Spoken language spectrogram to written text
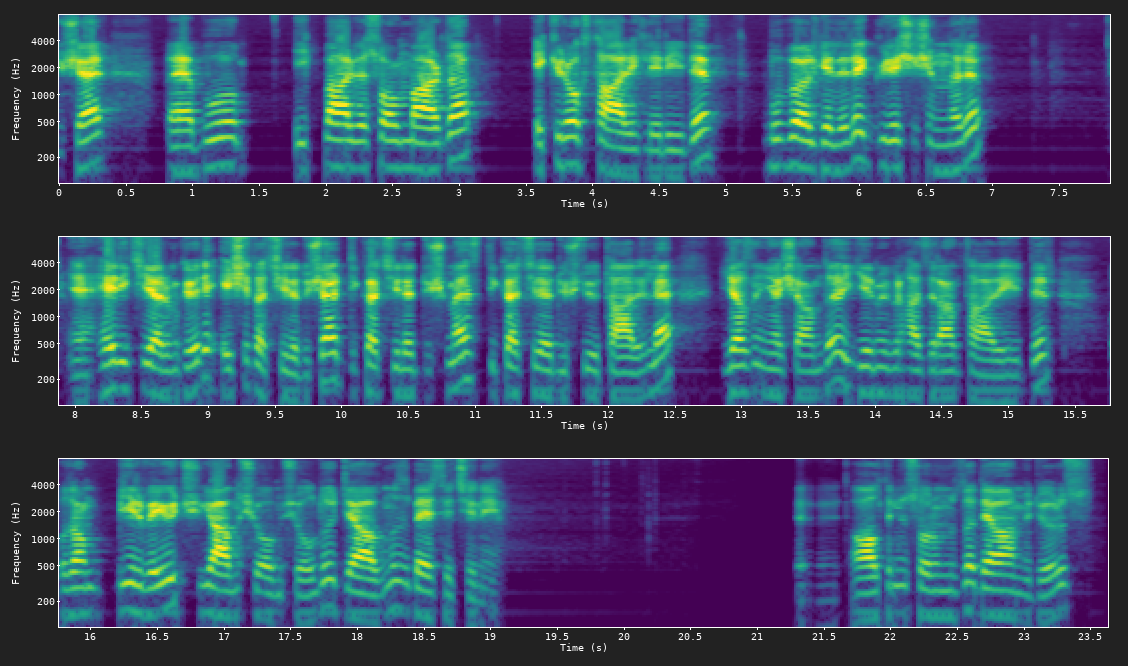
düşer. E, bu ilkbahar ve sonbaharda ekinoks tarihleriydi. Bu bölgelere güneş ışınları e, her iki yarım kürede eşit açıyla düşer. Dik açıyla düşmez. Dik açıyla düştüğü tarihler yazın yaşandığı 21 Haziran tarihidir. O zaman 1 ve 3 yanlış olmuş oldu. Cevabımız B seçeneği. Evet, 6. sorumuzda devam ediyoruz.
